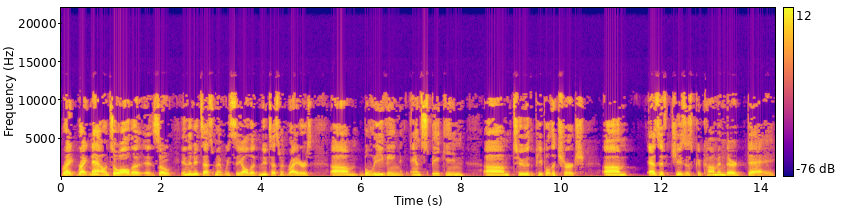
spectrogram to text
right right now. And so all the so in the new testament we see all the new testament writers um, believing and speaking um, to the people of the church um, as if Jesus could come in their day.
